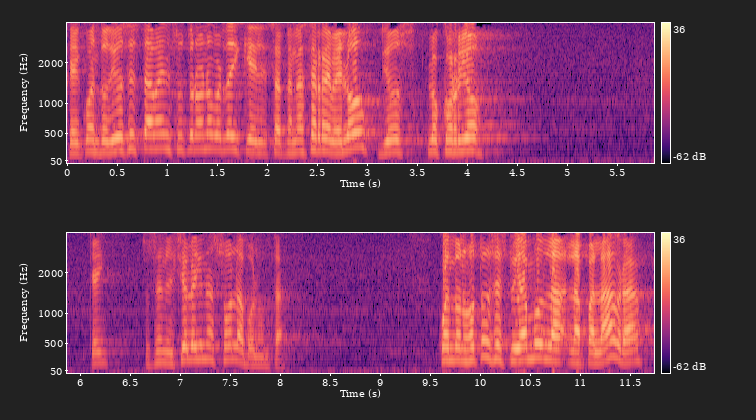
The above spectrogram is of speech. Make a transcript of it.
Que cuando Dios estaba en su trono, ¿verdad? Y que Satanás se rebeló, Dios lo corrió. ¿Ok? Entonces en el cielo hay una sola voluntad. Cuando nosotros estudiamos la, la palabra,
